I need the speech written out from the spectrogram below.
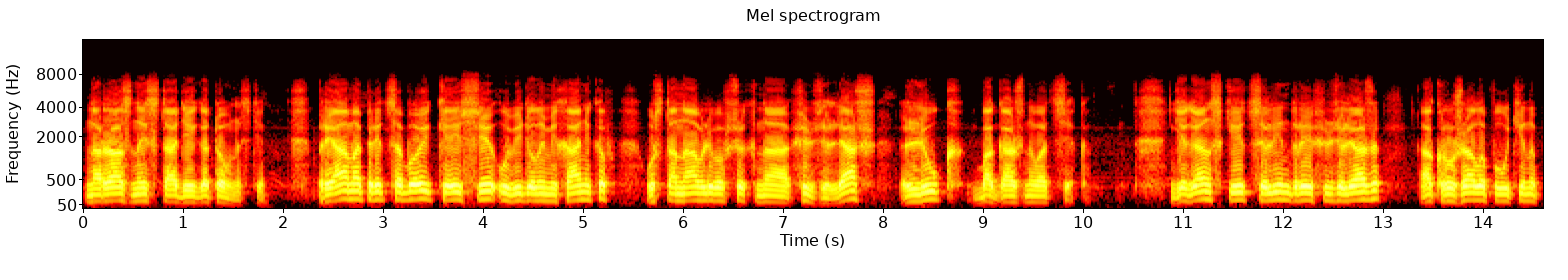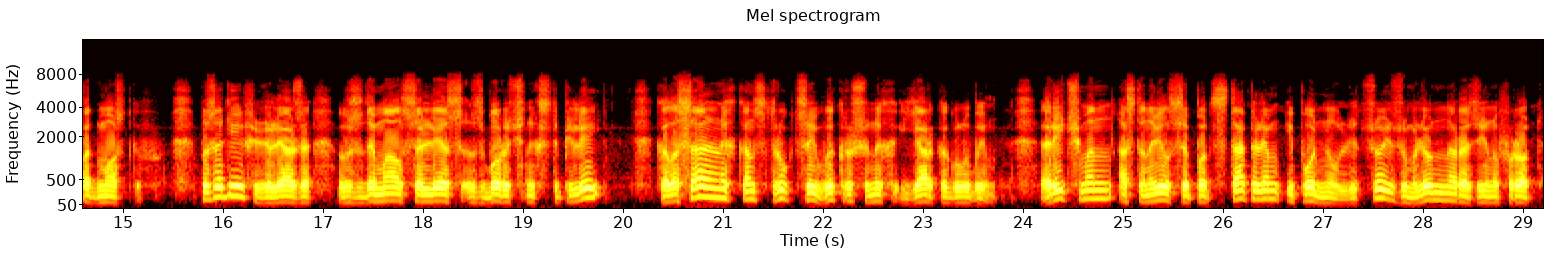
на разной стадии готовности. Прямо перед собой Кейси увидела механиков, устанавливавших на фюзеляж люк багажного отсека. Гигантские цилиндры фюзеляжа окружала паутина подмостков. Позади фюзеляжа вздымался лес сборочных стапелей, колоссальных конструкций, выкрашенных ярко-голубым. Ричман остановился под стапелем и поднял лицо, изумленно разинув рот.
